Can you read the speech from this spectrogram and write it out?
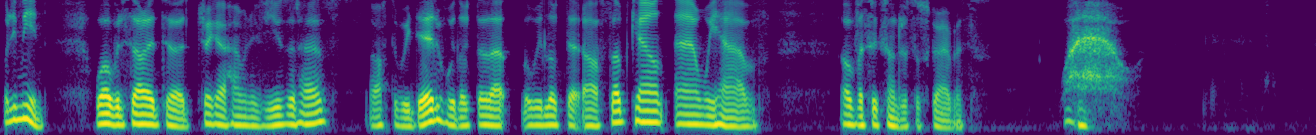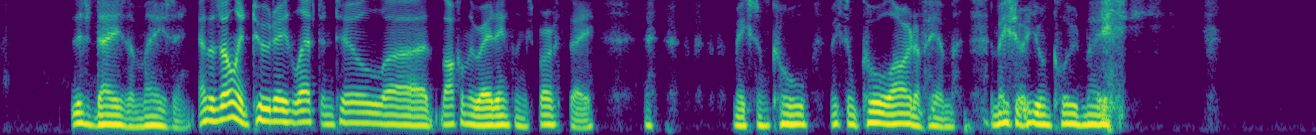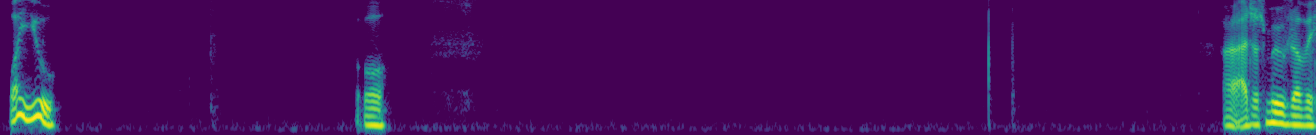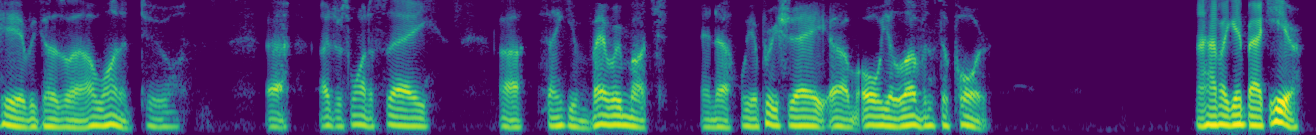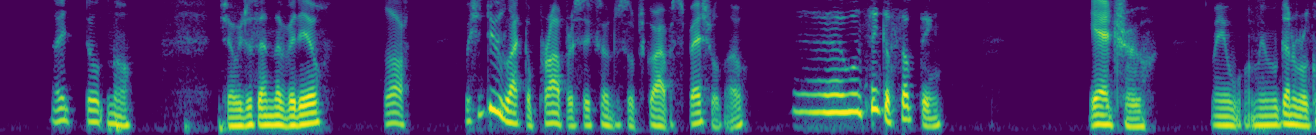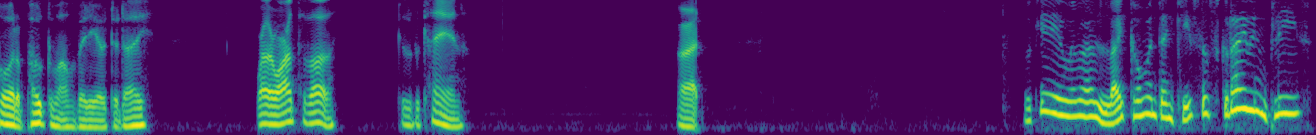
What do you mean? Well, we decided to check out how many views it has. After we did, we looked at that. We looked at our sub count, and we have over 600 subscribers. Wow. This day is amazing. And there's only two days left until uh, Lachlan the Red Inkling's birthday. Make some cool, make some cool art of him, and make sure you include me. Why you? Oh. I just moved over here because uh, I wanted to. Uh, I just want to say uh, thank you very much, and uh, we appreciate um, all your love and support. Now, how do I get back here? I don't know. Shall we just end the video? Ugh. We should do like a proper 600 subscriber special, though. Uh, we'll think of something. Yeah, true. I mean, I mean, we're gonna record a Pokemon video today. Well, why today? Because we can. Alright. Okay, well, uh, like, comment, and keep subscribing, please.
